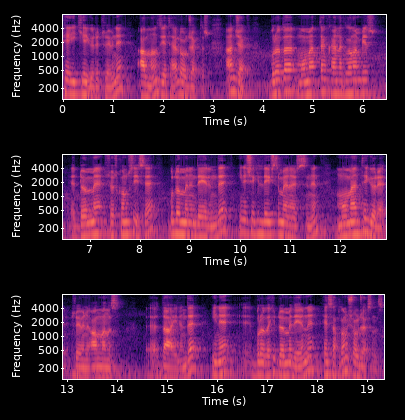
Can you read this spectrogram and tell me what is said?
P2'ye göre türevini almanız yeterli olacaktır. Ancak burada momentten kaynaklanan bir e, dönme söz konusu ise bu dönmenin değerinde yine şekil değiştirme enerjisinin momente göre türevini almanız e, dahilinde yine e, buradaki dönme değerini hesaplamış olacaksınız.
